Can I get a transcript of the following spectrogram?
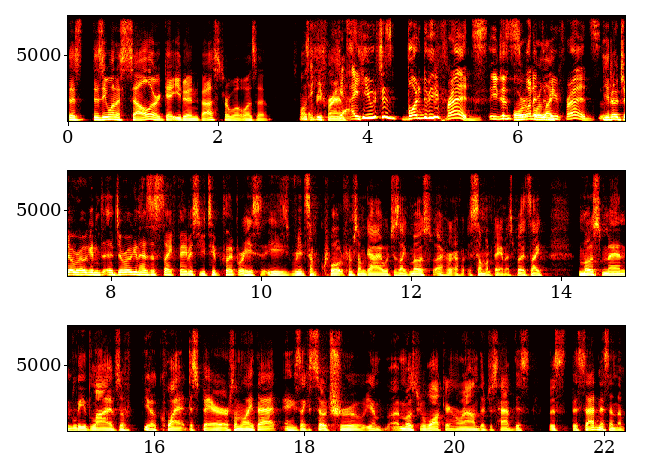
Does Does he want to sell or get you to invest or what was it? Wants to be friends. yeah, he was just wanted to be friends. He just Or- wanted or to be friends. You know, Joe Rogan. Uh, Joe Rogan has this like famous YouTube clip where he's he reads some quote from some guy, which is like most I forgot- someone famous, but it's like most men lead lives of you know quiet despair or something like that. And he's like, it's so true. You know, uh, most people walking around they just have this this this sadness in them.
